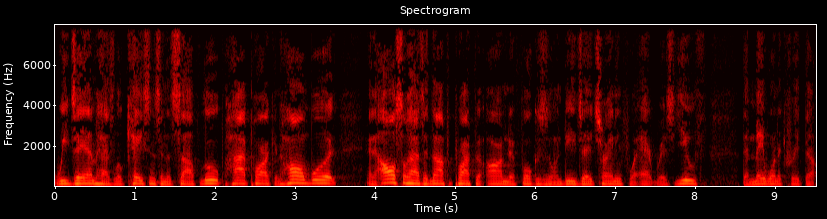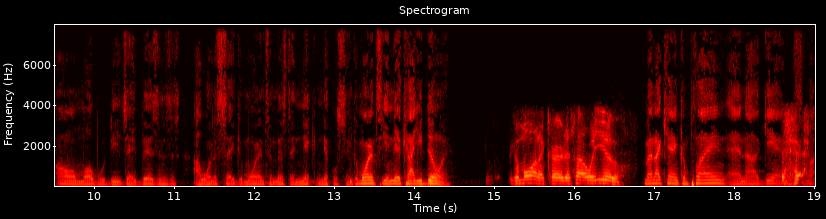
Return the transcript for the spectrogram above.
We Jam has locations in the South Loop, Hyde Park, and Homewood, and it also has a non-for-profit arm that focuses on DJ training for at-risk youth that may want to create their own mobile DJ businesses. I want to say good morning to Mr. Nick Nicholson. Good morning to you, Nick. How you doing? Good morning, Curtis. How are you? Man, I can't complain. And uh, again, my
